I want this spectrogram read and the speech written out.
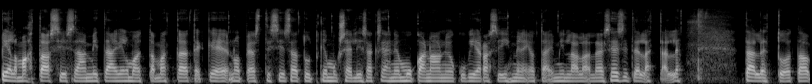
pelmahtaa sisään mitään ilmoittamatta ja tekee nopeasti sisätutkimuksen. Lisäksi hänen mukanaan on joku vieras ihminen, jota ei millään lailla edes esitellä tälle, tälle tuota,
